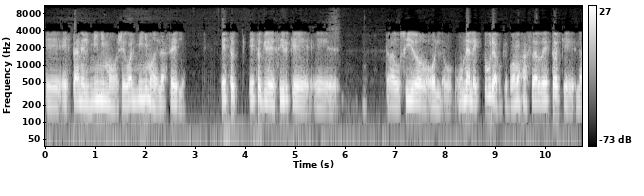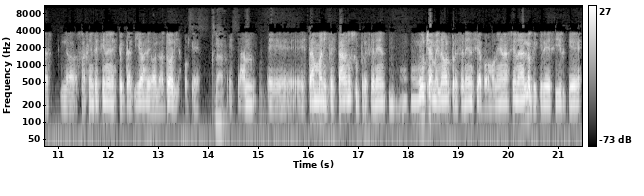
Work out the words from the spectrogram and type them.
está en el mínimo, llegó al mínimo de la serie. Esto, esto quiere decir que traducido o, una lectura que podemos hacer de esto es que las, los agentes tienen expectativas de evaluatorias porque están eh, están manifestando su preferencia mucha menor preferencia por moneda nacional lo que quiere decir que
